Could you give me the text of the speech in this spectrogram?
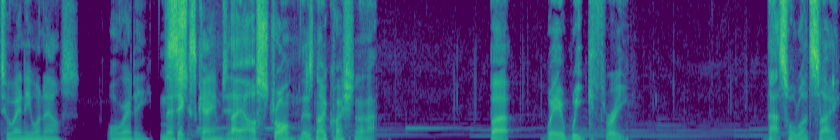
to anyone else already. They're six s- games in. They are strong. There's no question of that. But we're week three. That's all I'd say.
